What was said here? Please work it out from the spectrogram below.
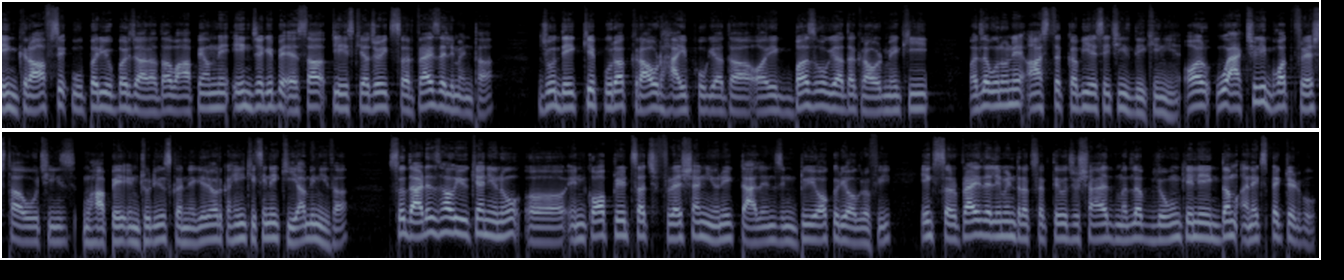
एक ग्राफ से ऊपर ही ऊपर जा रहा था वहाँ पे हमने एक जगह पे ऐसा प्लेस किया जो एक सरप्राइज़ एलिमेंट था जो देख के पूरा क्राउड हाइप हो गया था और एक बज़ हो गया था क्राउड में कि मतलब उन्होंने आज तक कभी ऐसी चीज़ देखी नहीं है। और वो एक्चुअली बहुत फ्रेश था वो चीज़ वहाँ पे इंट्रोड्यूस करने के लिए और कहीं किसी ने किया भी नहीं था। So that is how you can you know incorporate such fresh and unique talents into your choreography एक सरप्राइज़ एलिमेंट रख सकते हो जो शायद मतलब लोगों के लिए एकदम अनएक्सपेक्टेड हो।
